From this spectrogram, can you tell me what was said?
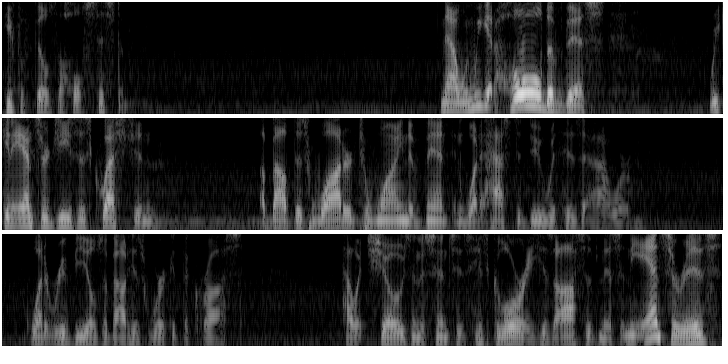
He fulfills the whole system. Now, when we get hold of this, we can answer Jesus' question about this water to wine event and what it has to do with his hour, what it reveals about his work at the cross, how it shows, in a sense, his, his glory, his awesomeness. And the answer is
